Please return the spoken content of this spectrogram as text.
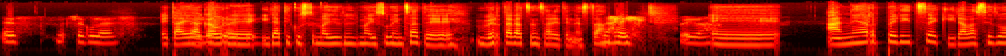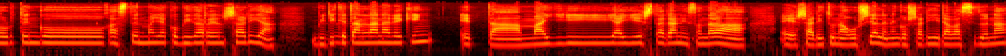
Ez, sekula ez. Eta ea, Bai, gaur e, iratik usten badizu behintzat, e, bertaratzen zareten ez da? Bai, bai da. E, Aner Peritzek irabazi du aurtengo gazten mailako bigarren saria biriketan lanarekin eta mai aiestaran izan da e, saritu nagusia lehenengo sari irabazi duena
